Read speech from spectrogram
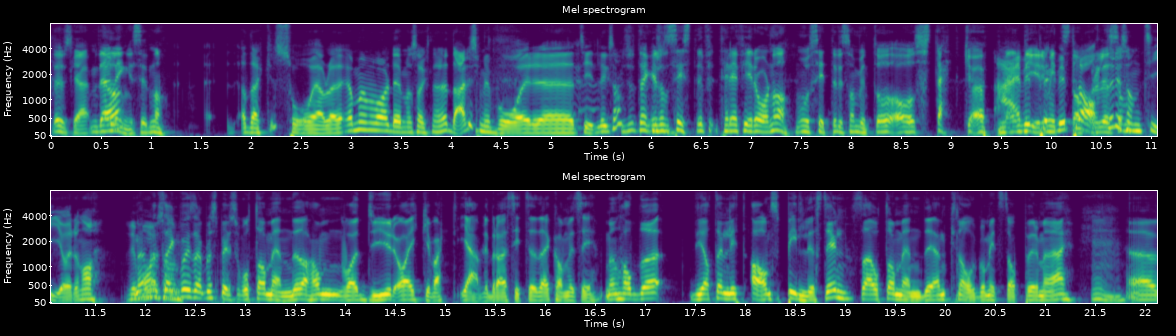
Det husker jeg, men det er Ja. lenge siden, da. Ja, Det er ikke så jævla Ja, Men hva har det med saken å gjøre? Det er liksom i vår eh, tid, liksom. Hvis du tenker sånn siste tre-fire årene, da, hvor City liksom begynte å, å stacke opp med Nei, vi, dyre vi midtstoppere, prater liksom tiåret nå. Vi Men, må men tenk sånn, for eksempel spill som Otamendi. Da. Han var dyr og har ikke vært jævlig bra i City, det kan vi si. Men hadde de hatt en litt annen spillestil, så er Otamendi en knallgod midtstopper, mener jeg. mm. Eh,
